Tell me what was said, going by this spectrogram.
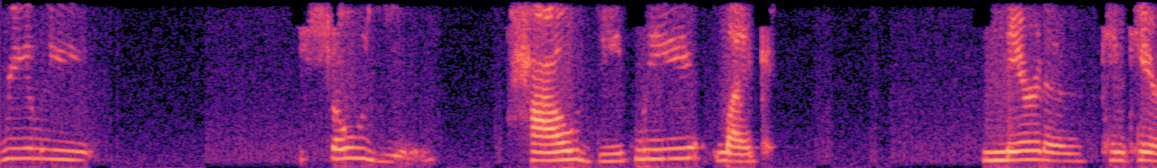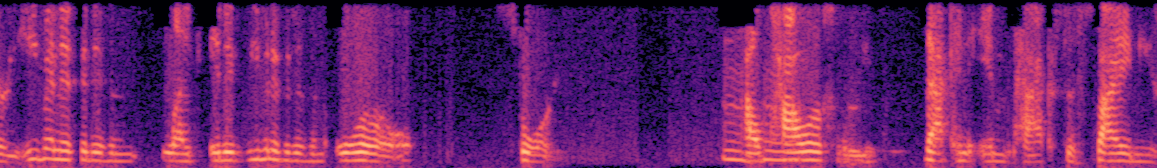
really shows you how deeply like narratives can carry, even if it isn't like it, even if it is an oral story. Mm-hmm. How powerfully that can impact societies,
